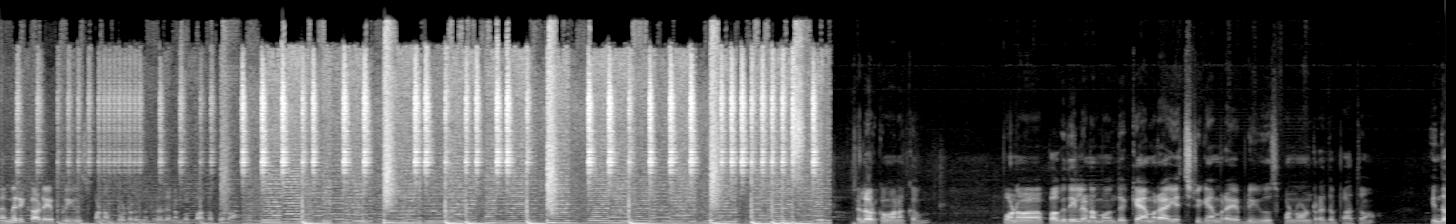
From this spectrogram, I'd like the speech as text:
மெமரி கார்டை எப்படி யூஸ் பண்ண போடுறதுன்றதை நம்ம பார்க்க போகிறோம் எல்லோருக்கும் வணக்கம். போன பகுதியில் நம்ம வந்து கேமரா ஹெச்டி கேமரா எப்படி யூஸ் பண்ணோன்றதை பார்த்தோம். இந்த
